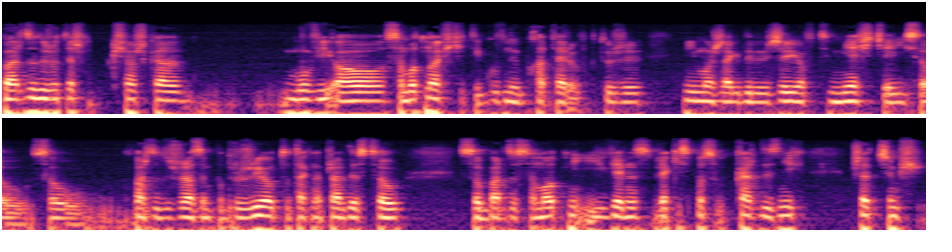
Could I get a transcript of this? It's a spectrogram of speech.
bardzo dużo też książka mówi o samotności tych głównych bohaterów, którzy mimo, że jak gdyby żyją w tym mieście i są, są bardzo dużo razem podróżują, to tak naprawdę są, są bardzo samotni i w, jeden, w jakiś sposób każdy z nich przed czymś,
